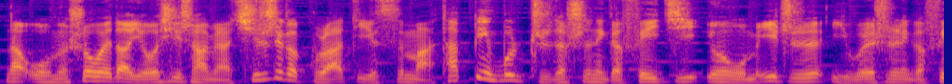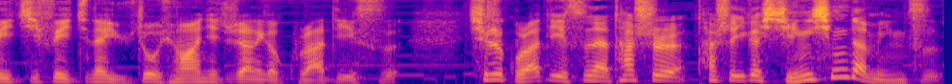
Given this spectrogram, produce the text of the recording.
那我们说回到游戏上面，其实这个古拉蒂斯嘛，它并不指的是那个飞机，因为我们一直以为是那个飞机飞机，那宇宙巡航舰就叫那个古拉蒂斯。其实古拉蒂斯呢，它是它是一个行星的名字，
